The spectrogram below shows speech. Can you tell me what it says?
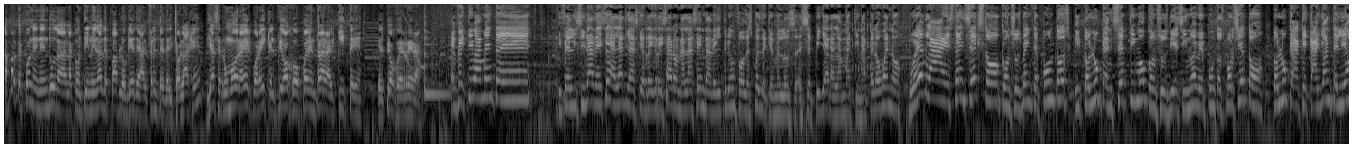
Aparte ponen en duda la continuidad de Pablo Guede al frente del cholaje. Ya se rumora eh, por ahí que el piojo puede entrar al quite el Piojo Herrera. Efectivamente. Y felicidades eh, al Atlas que regresaron a la senda del triunfo después de que me los eh, cepillara la máquina. Pero bueno, Puebla está en sexto con sus 20 puntos y Toluca en séptimo con sus 19 puntos. Por cierto, Toluca que cayó ante León,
